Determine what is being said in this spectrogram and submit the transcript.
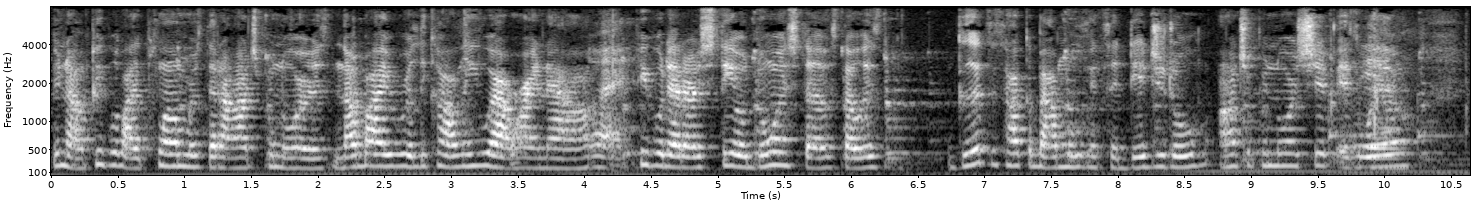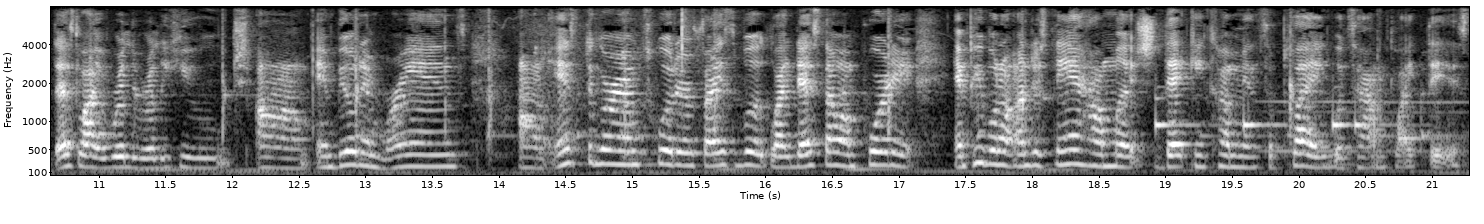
you know, people like plumbers that are entrepreneurs. Nobody really calling you out right now. Right. People that are still doing stuff. So it's good to talk about moving to digital entrepreneurship as Yeah. well. That's like really, really huge. Um, and building brands on Instagram, Twitter, Facebook, like that's so important. And people don't understand how much that can come into play with times like this.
